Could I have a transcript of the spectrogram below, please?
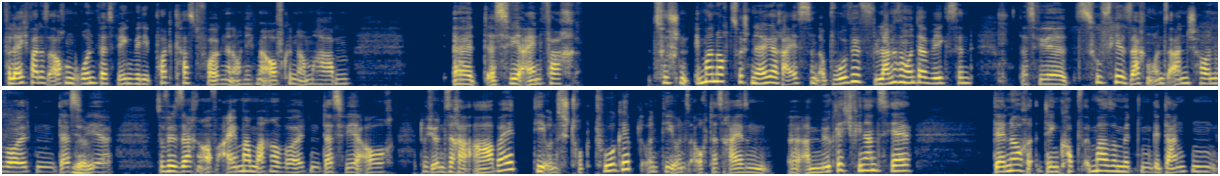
Vielleicht war das auch ein Grund, weswegen wir die Podcast-Folgen dann auch nicht mehr aufgenommen haben, äh, dass wir einfach zu, immer noch zu schnell gereist sind, obwohl wir langsam unterwegs sind, dass wir zu viel Sachen uns anschauen wollten, dass ja. wir so viele Sachen auf einmal machen wollten, dass wir auch durch unsere Arbeit, die uns Struktur gibt und die uns auch das Reisen äh, ermöglicht finanziell, dennoch den Kopf immer so mit dem Gedanken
